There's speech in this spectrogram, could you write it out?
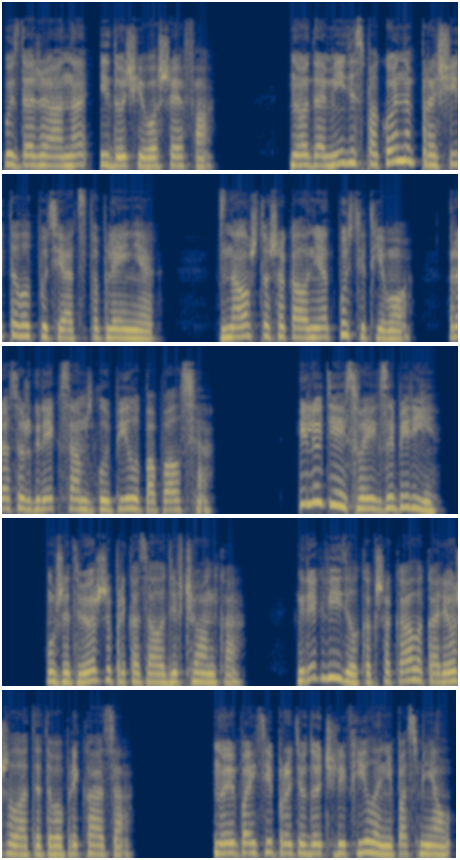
пусть даже она и дочь его шефа. Но Адамиди спокойно просчитывал пути отступления. Знал, что шакал не отпустит его, раз уж грек сам сглупил и попался. «И людей своих забери!» Уже тверже приказала девчонка. Грек видел, как шакала корежила от этого приказа но и пойти против дочери Фила не посмел.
